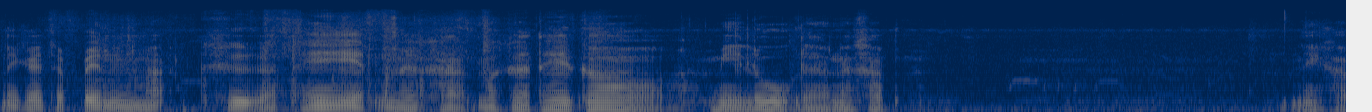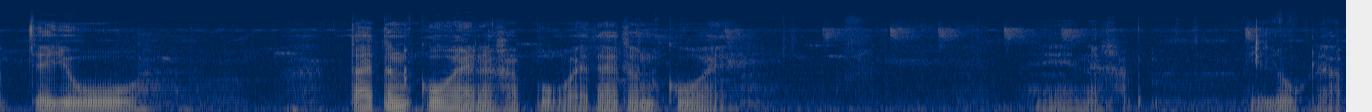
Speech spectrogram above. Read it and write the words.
นี่ก็จะเป็นมะเขือเทศนะครับ มะเขือเทศก็มีลูกแล้วนะครับ นี่ครับจะอยู่ใต้ต้นกล้วยนะครับปลูกไว้ใต้ต้นกล้วย นี่นะครับ มีลูกแล้ว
